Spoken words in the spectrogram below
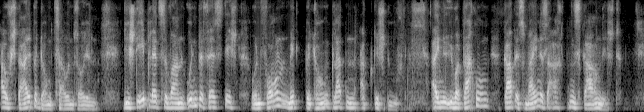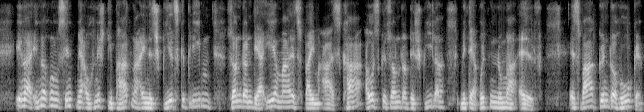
auf Stahlbetonzaunsäulen. Die Stehplätze waren unbefestigt und vorn mit Betonplatten abgestuft. Eine Überdachung gab es meines Erachtens gar nicht. In Erinnerung sind mir auch nicht die Partner eines Spiels geblieben, sondern der ehemals beim ASK ausgesonderte Spieler mit der Rückennummer 11. Es war Günter Hoge,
